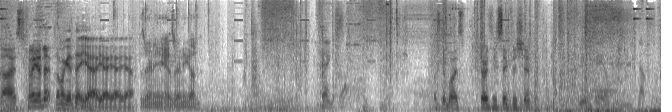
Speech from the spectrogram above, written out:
Nice. Can I get it? Someone get that? Yeah, yeah, yeah, yeah. Is there any is there any gun? Thanks. Let's go, boys. Throw through six this shit. You failed. Now sleep.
